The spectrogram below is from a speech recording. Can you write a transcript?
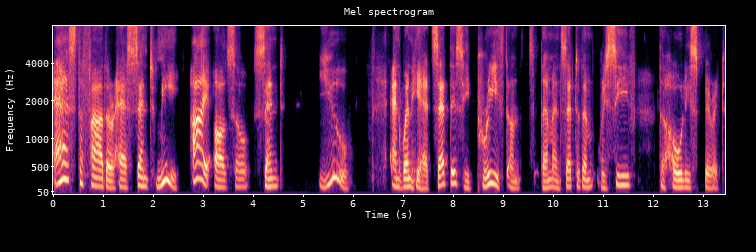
as the Father has sent me, I also sent you. And when he had said this, he breathed on them and said to them, Receive the Holy Spirit.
